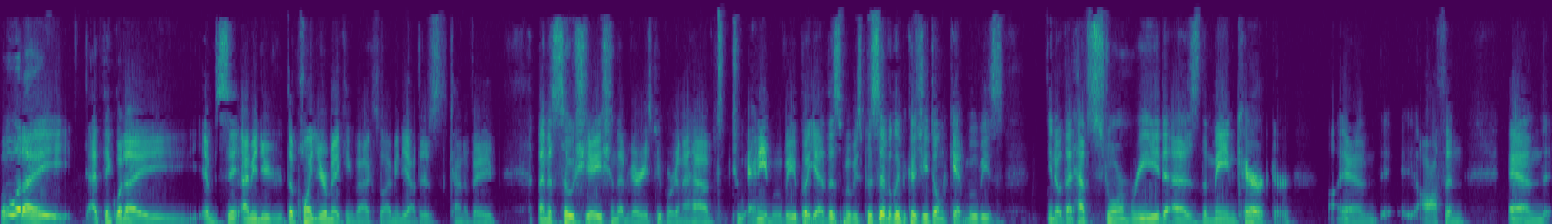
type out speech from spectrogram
Well, what I I think what I am saying, I mean, you, the point you're making, Vax. So I mean, yeah, there's kind of a an association that various people are going to have to any movie, but yeah, this movie specifically because you don't get movies, you know, that have Storm Reid as the main character, and often, and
